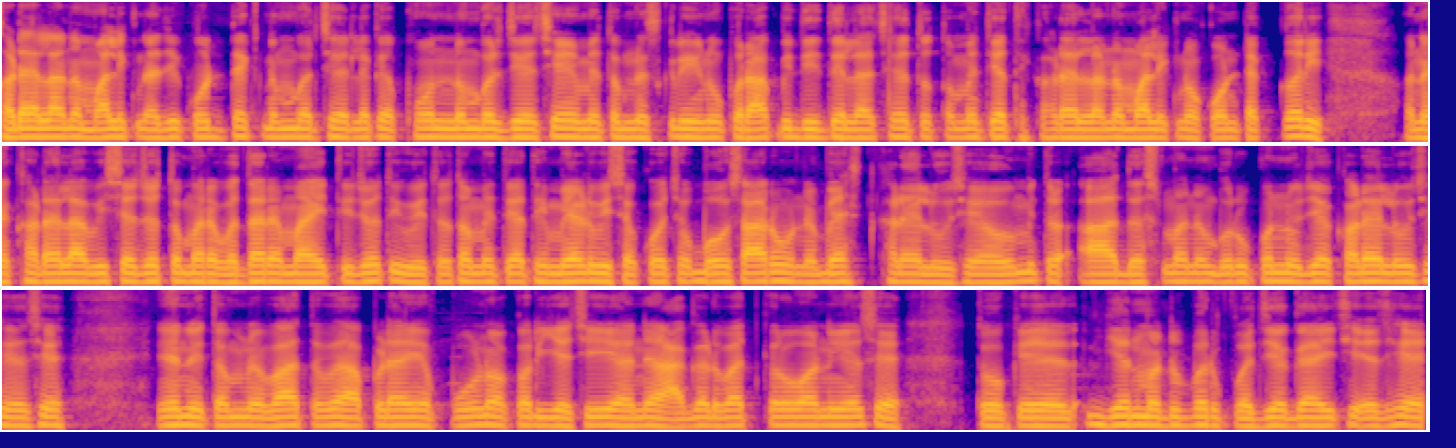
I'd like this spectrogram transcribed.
ખડેલાના માલિકના જે કોન્ટેક નંબર છે, એટલે કે ફોન નંબર જે છે એ મેં તમને સ્ક્રીન ઉપર આપી દીધેલા છે, તો તમે ત્યાંથી ખડેલાના માલિકનો કોન્ટેક કરી અને ખડેલા વિશે જો તમારે વધારે માહિતી જોતી હોય તો તમે ત્યાંથી મેળવી શકો છો. બહુ સારું અને બેસ્ટ ખડેલું છે. હવે મિત્રો, આ દસમા નંબર ઉપરનું જે ખડેલું છે છે, એની તમને વાત હવે આપણે અહીંયા પૂર્ણ કરીએ છીએ અને આગળ વાત કરવાની હશે, તો કે અગિયારમા નંબર ઉપર જે ગાય છે છે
